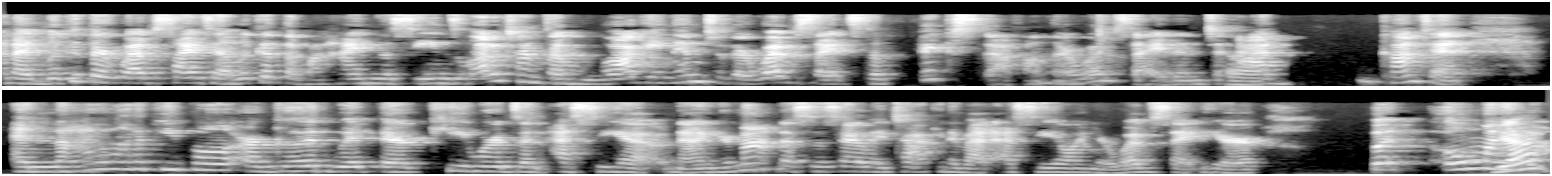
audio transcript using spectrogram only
and I look at their websites, I look at the behind the scenes. A lot of times I'm logging into their websites to fix stuff on their website and to add content. And not a lot of people are good with their keywords and SEO. Now, you're not necessarily talking about SEO on your website here, but oh my yeah. God,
